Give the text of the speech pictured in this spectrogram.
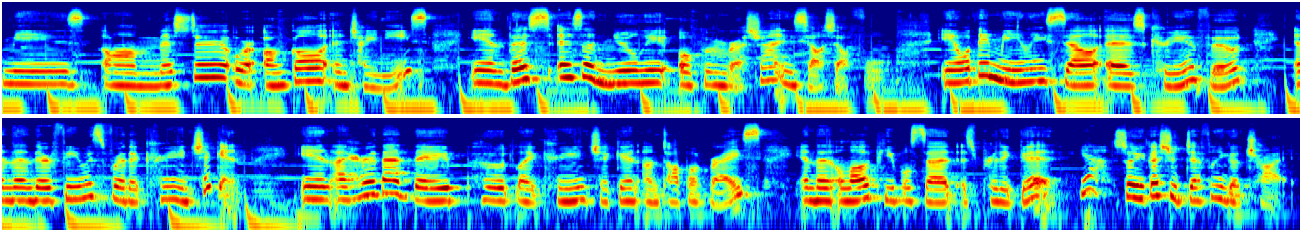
means um, Mr. or Uncle in Chinese, and this is a newly opened restaurant in Xiaoxiaofu. And what they mainly sell is Korean food, and then they're famous for their Korean chicken. And I heard that they put like Korean chicken on top of rice, and then a lot of people said it's pretty good. Yeah, so you guys should definitely go try it.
